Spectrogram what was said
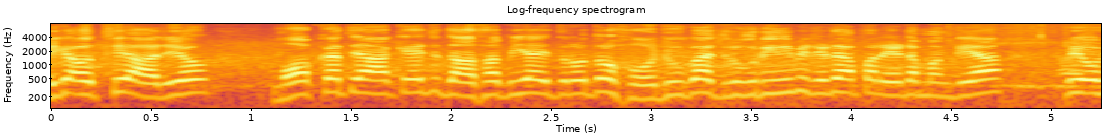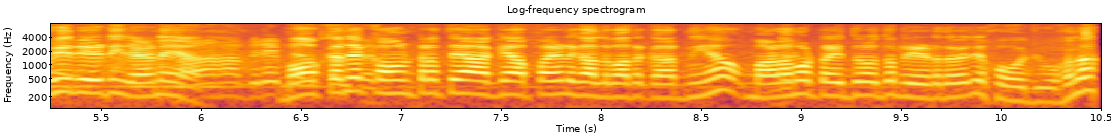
ਠੀਕ ਆ ਉੱਥੇ ਆ ਜਿਓ। ਮੌਕੇ ਤੇ ਆ ਕੇ 'ਚ 10 20 ਇਧਰ ਉਧਰ ਹੋ ਜਾਊਗਾ ਜ਼ਰੂਰੀ ਨਹੀਂ ਵੀ ਜਿਹੜੇ ਆਪਾਂ ਰੇਟ ਮੰਗਿਆ ਵੀ ਉਹੀ ਰੇਟ ਹੀ ਰਹਿਣੇ ਆ। ਮੌਕੇ ਤੇ ਕਾਊਂਟਰ ਤੇ ਆ ਕੇ ਆਪਾਂ ਜਿਹੜੀ ਗੱਲਬਾਤ ਕਰਨੀ ਆ ਮਾੜਾ ਮੋਟਾ ਇਧਰ ਉਧਰ ਰੇਟ ਦੇ ਵਿੱਚ ਹੋ ਜੂ ਹਨਾ?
